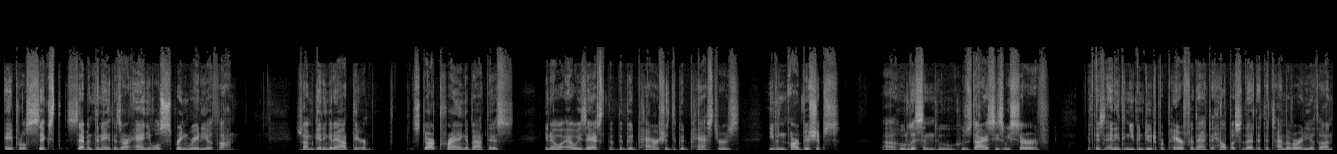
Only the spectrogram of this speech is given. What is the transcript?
April 6th, 7th, and 8th is our annual spring radiothon. So I'm getting it out there. Start praying about this. You know, I always ask the, the good parishes, the good pastors, even our bishops uh, who listen, who whose diocese we serve, if there's anything you can do to prepare for that, to help us so that at the time of our radiothon,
